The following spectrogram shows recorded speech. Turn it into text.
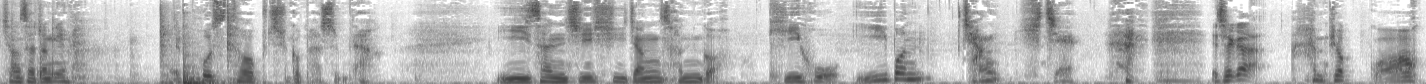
장 사장님, 포스터 붙인 거 봤습니다. 이산시 시장 선거 기호 2번 장희재. 제가 한 표 꼭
